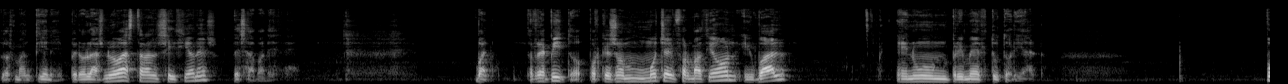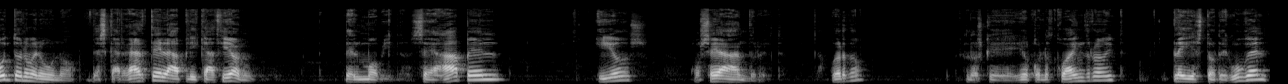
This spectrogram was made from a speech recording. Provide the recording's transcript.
los mantiene, pero las nuevas transiciones desaparecen. Bueno, repito, porque son mucha información igual en un primer tutorial. Punto número uno, descargarte la aplicación del móvil, sea Apple, iOS o sea Android. ¿De acuerdo? Los que yo conozco Android, Play Store de Google,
